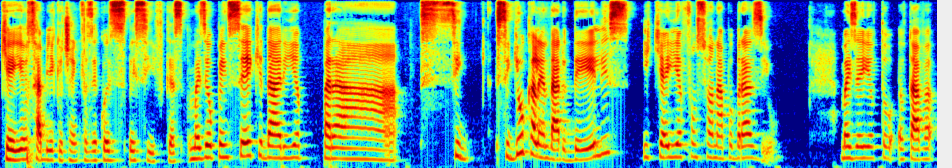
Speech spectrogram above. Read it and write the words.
que aí eu sabia que eu tinha que fazer coisas específicas. Mas eu pensei que daria para seguir o calendário deles e que aí ia funcionar para o Brasil. Mas aí eu, tô, eu tava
